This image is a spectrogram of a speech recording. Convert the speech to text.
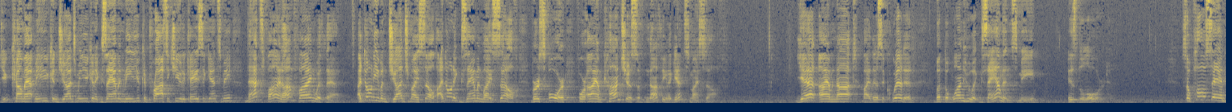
you can come at me, you can judge me, you can examine me, you can prosecute a case against me. That's fine. I'm fine with that. I don't even judge myself. I don't examine myself. Verse 4 For I am conscious of nothing against myself. Yet I am not by this acquitted, but the one who examines me is the Lord. So Paul's saying,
